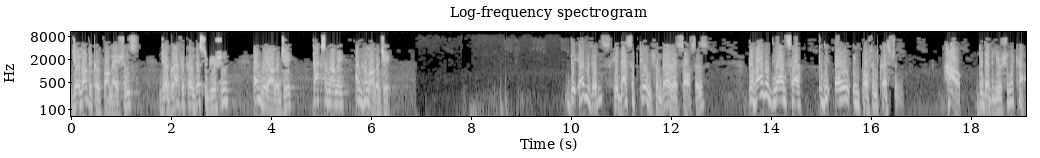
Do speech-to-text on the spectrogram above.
geological formations, geographical distribution, embryology, taxonomy and homology. The evidence he thus obtained from various sources provided the answer to the all-important question, how did evolution occur?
